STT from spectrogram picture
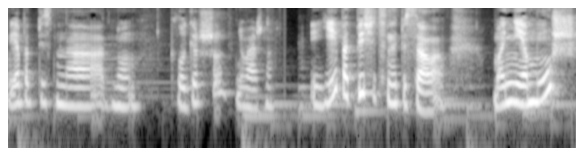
я подписана на одну блогершу, неважно, и ей подписчица написала, мне муж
